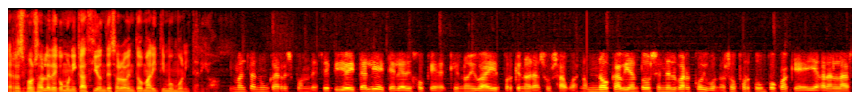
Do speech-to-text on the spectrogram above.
es responsable de comunicación de salvamento marítimo humanitario. Malta nunca responde. Se pidió a Italia, Italia dijo que, no iba a ir porque no eran sus aguas. ¿no? no cabían todos en el barco y bueno, eso forzó un poco a que llegaran las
